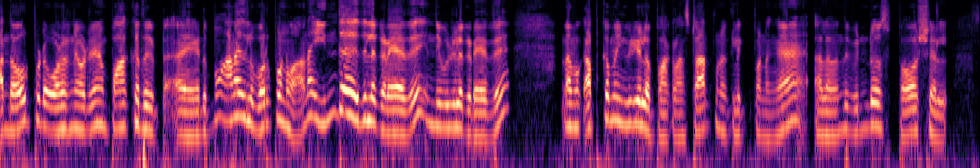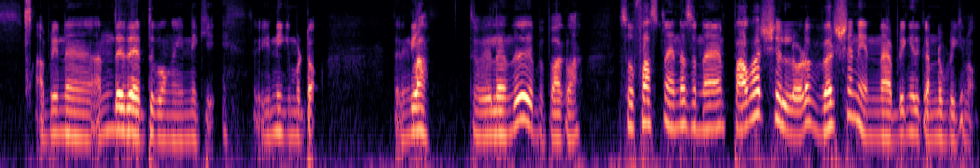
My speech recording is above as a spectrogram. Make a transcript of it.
அந்த அவுட்புட் உடனே உடனே பார்க்கறதுக்கு எடுப்போம். ஆனால் இதில் ஒர்க் பண்ணுவோம். ஆனால் இந்த இதில் கிடையாது. இந்த வீடியோவில் கிடையாது. நமக்கு அப்கமிங் வீடியோவில் பார்க்கலாம். ஸ்டார்ட் பண்ண கிளிக் பண்ணுங்கள் அதில் வந்து விண்டோஸ் பவர் ஷெல் அப்படின்னு அந்த இதை எடுத்துக்கோங்க இன்னைக்கு. இன்னைக்கு மட்டும். சரிங்களா? ஸோ இதில் இருந்து இப்போ பார்க்கலாம். ஸோ ஃபஸ்ட் நான் என்ன சொன்னேன்? பவர் ஷெல்லோட வெர்ஷன் என்ன அப்படிங்கிறது கண்டுபிடிக்கணும்.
